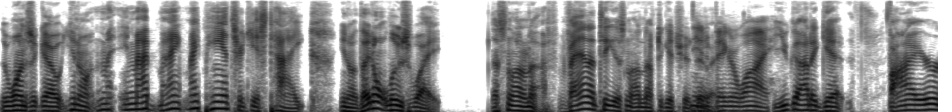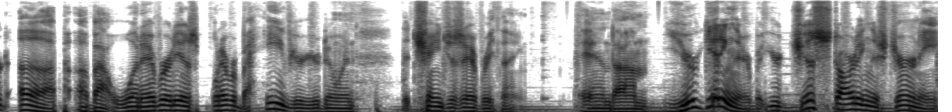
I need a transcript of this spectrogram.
The ones that go, you know, my, my my my pants are just tight. You know, they don't lose weight. That's not enough. Vanity is not enough to get you to Need do a it. bigger why. You got to get fired up about whatever it is, whatever behavior you're doing that changes everything. And um, you're getting there, but you're just starting this journey.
